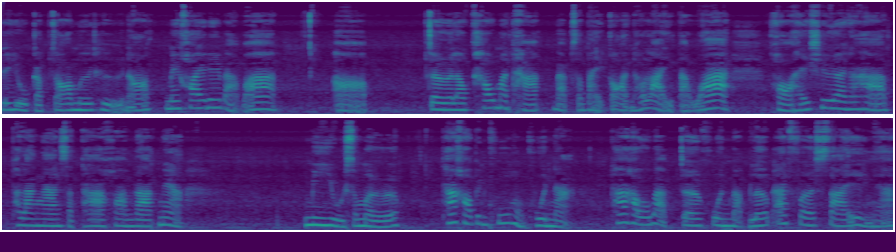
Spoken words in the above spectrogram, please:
จะอยู่กับจอมือถือเนาะไม่ค่อยได้แบบว่าเอ่อเจอแล้วเข้ามาทักแบบสมัยก่อนเท่าไหร่ แต่ว่าขอให้เชื่อนะคะ พลังงานศรัทธาความรักเนี่ยมีอยู่เสมอ ถ้าเขาเป็นคู่ของคุณน่ะ ถ้าเขาแบบเจอคุณแบบ love at first sight อย่างเงี้ย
